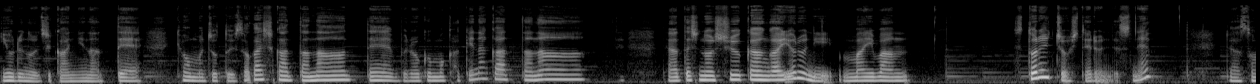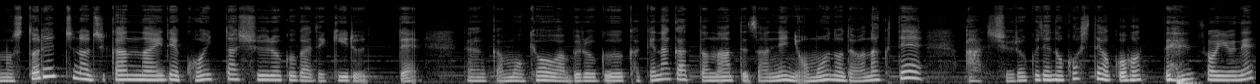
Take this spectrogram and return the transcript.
夜の時間になって今日もちょっと忙しかったなーってブログも書けなかったなで私の習慣が夜に毎晩ストレッチをしてるんですね。じゃあそのストレッチの時間内でこういった収録ができるってなんかもう今日はブログ書けなかったなって残念に思うのではなくてあ収録で残しておこうって そういうね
